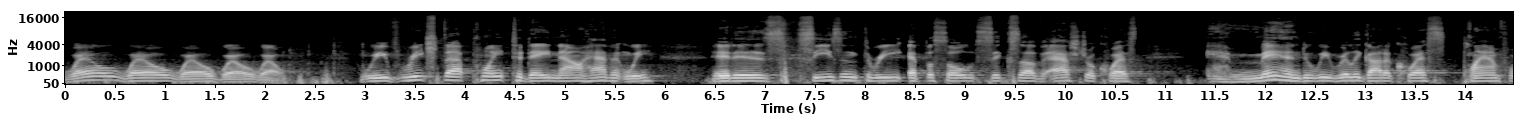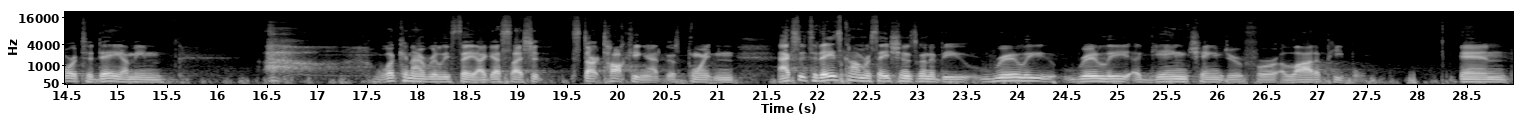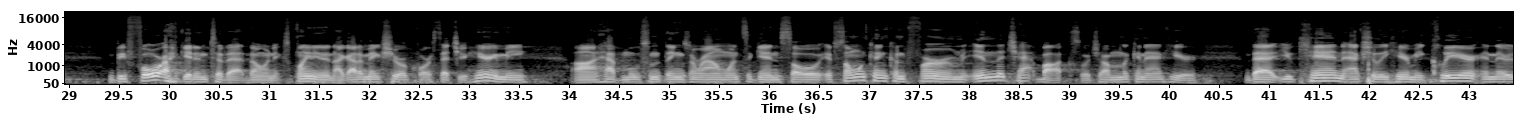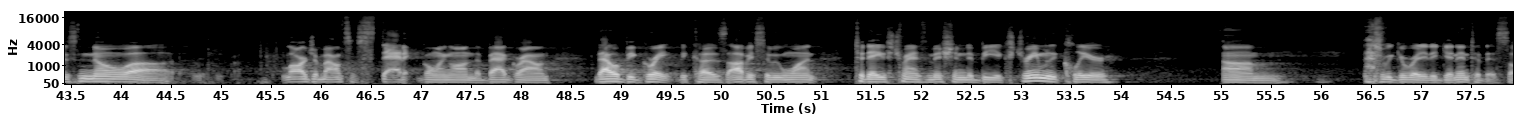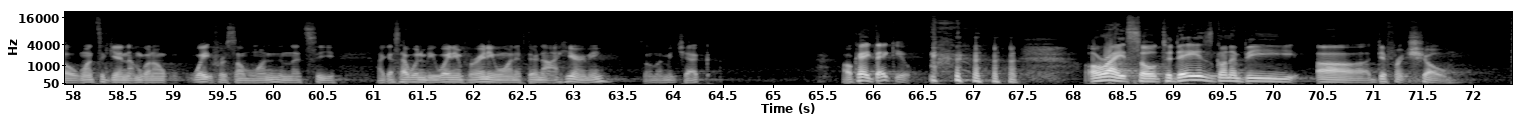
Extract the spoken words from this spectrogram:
Well, well, well, well, well. We've reached that point today now, haven't we? It is season three, episode six of Astral Quest. And man, do we really got a quest plan for today? I mean, what can I really say? I guess I should start talking at this point. And actually, today's conversation is going to be really, really a game changer for a lot of people. And before I get into that, though, and explaining it, I got to make sure, of course, that you're hearing me. Uh, have moved some things around once again. So if someone can confirm in the chat box, which I'm looking at here, that you can actually hear me clear and there's no uh, large amounts of static going on in the background, that would be great because obviously we want today's transmission to be extremely clear. Um, as we get ready to get into this. So once again, I'm going to wait for someone, and let's see. I guess I wouldn't be waiting for anyone if they're not hearing me. So let me check. Okay, thank you. All right, so today is going to be a different show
